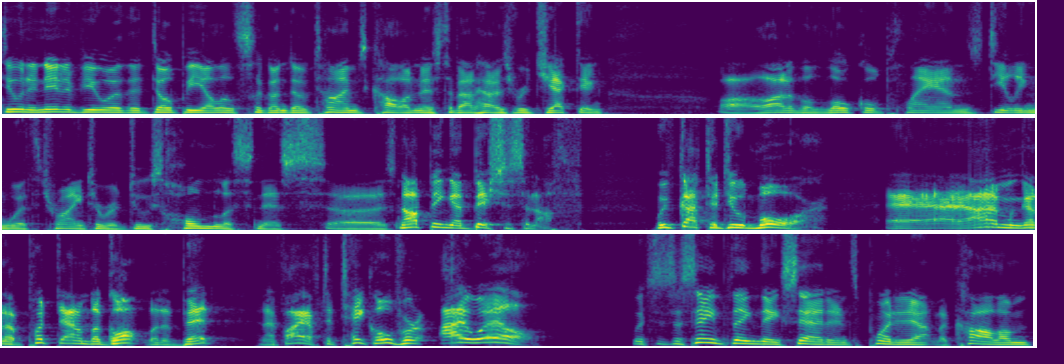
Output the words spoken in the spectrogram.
doing an interview with a dopey El Segundo Times columnist about how he's rejecting uh, a lot of the local plans dealing with trying to reduce homelessness. Uh, it's not being ambitious enough. We've got to do more. And I'm going to put down the gauntlet a bit. And if I have to take over, I will. Which is the same thing they said, and it's pointed out in the column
